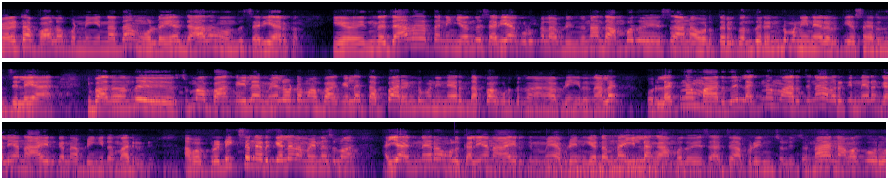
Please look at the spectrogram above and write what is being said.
கரெக்டாக ஃபாலோ பண்ணீங்கன்னா தான் உங்களுடைய ஜாதகம் வந்து சரியாக இருக்கும். இ- இந்த ஜாதகத்தை நீங்கள் வந்து சரியாக கொடுக்கல அப்படின்னு சொன்னால் அந்த ஐம்பது வயசான ஒருத்தருக்கு வந்து ரெண்டு மணி நேரம் வித்தியாசம் இருந்துச்சு இல்லையா? இப்போ அதை வந்து சும்மா பார்க்கையில மேலோட்டமாக பார்க்கையில தப்பாக ரெண்டு மணி நேரம் தப்பாக கொடுத்துருந்தாங்க அப்படிங்கிறதுனால ஒரு லக்னம் மாறுது லக்னம் மாறுச்சுன்னா அவருக்கு இந்நேரம் கல்யாணம் ஆயிருக்கணும் அப்படிங்கிற மாதிரி இருக்கு. அப்போ ப்ரொடிக்ஷன் எடுக்கையில நம்ம என்ன சொல்லுவோம்? ஐயா இந்நேரம் உங்களுக்கு கல்யாணம் ஆயிருக்கணுமே அப்படின்னு கேட்டோம்னா இல்லைங்க ஐம்பது வயசு ஆச்சு அப்படின்னு சொல்லி சொன்னால் நமக்கு ஒரு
